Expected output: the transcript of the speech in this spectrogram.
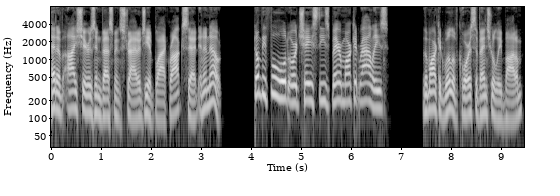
head of iShares investment strategy at BlackRock, said in a note Don't be fooled or chase these bear market rallies. The market will, of course, eventually bottom,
